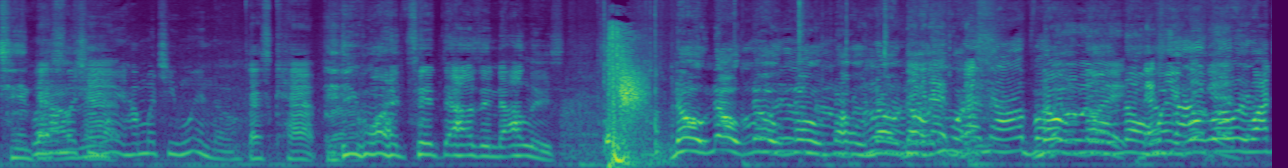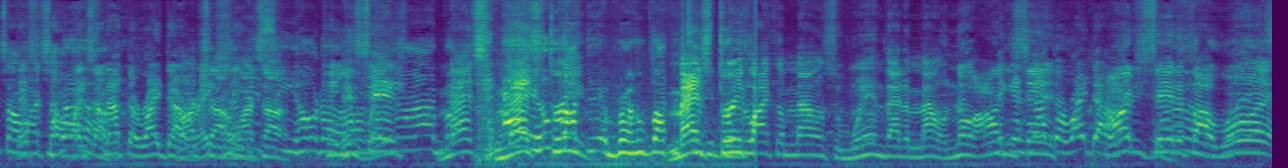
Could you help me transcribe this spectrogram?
Ten Wait, how much he win? How much he win though? That's cap. Bro. He won ten thousand dollars. No, no, oh, no, Oh, hell no, no, no, bro. no, Hold no. on, He that- won. Nah, that's- nah, bro. No, Wait, no, wait, no. that's Wait, not wait, it. wait, wait. Watch out, That's, watch out, watch that's out. not the right Watch out, direction. watch out. See, hold on, It hold on. says Nah, bro. match Hey, match who three. bought the- bro, who bought the Match ticket, three bro? like amounts, win that amount. No, I already Nigga, it's said not the right I already direction. said if I What? won. I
